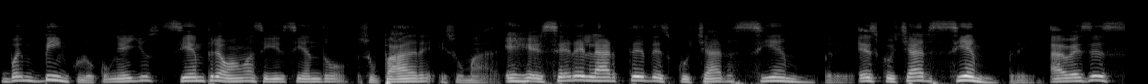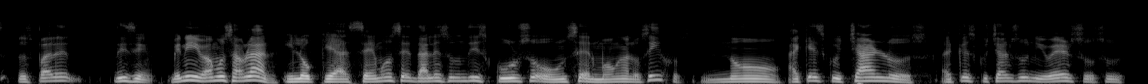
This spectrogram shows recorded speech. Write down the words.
buen vínculo con ellos, siempre vamos a seguir siendo su padre y su madre. Ejercer el arte de escuchar siempre. Escuchar siempre. A veces los padres Dice, vení, vamos a hablar. Y lo que hacemos es darles un discurso o un sermón a los hijos. No, hay que escucharlos, hay que escuchar su universo, su,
